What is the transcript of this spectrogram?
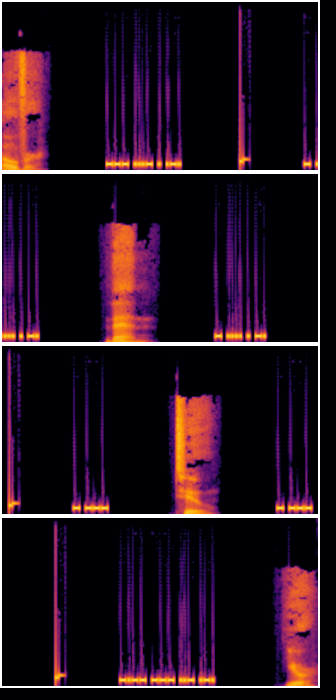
Over. Then. Two. Your.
